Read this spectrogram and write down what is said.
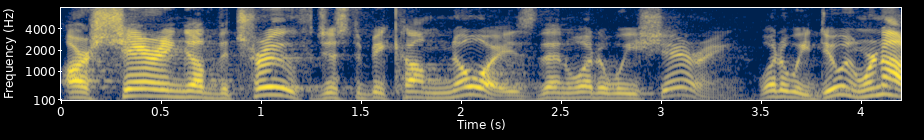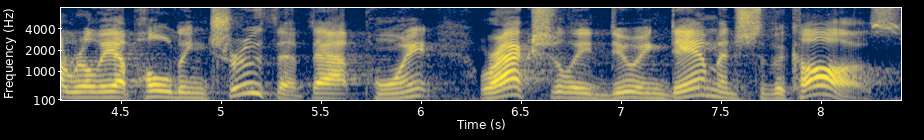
our sharing of the truth just to become noise, then what are we sharing? What are we doing? We're not really upholding truth at that point. We're actually doing damage to the cause.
